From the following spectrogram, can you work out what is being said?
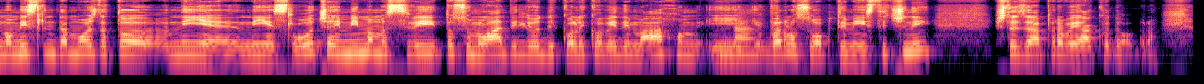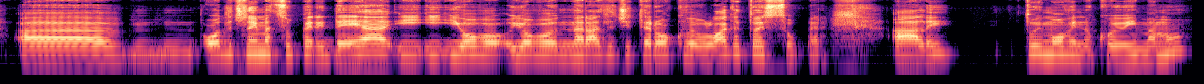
no mislim da možda to nije, nije slučaj. Mi imamo svi, to su mladi ljudi koliko vidim mahom i vrlo su optimistični, što je zapravo jako dobro. odlično imati super ideja i, i, i, ovo, i ovo na različite rokove ulaga, to je super. Ali tu imovinu koju imamo,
